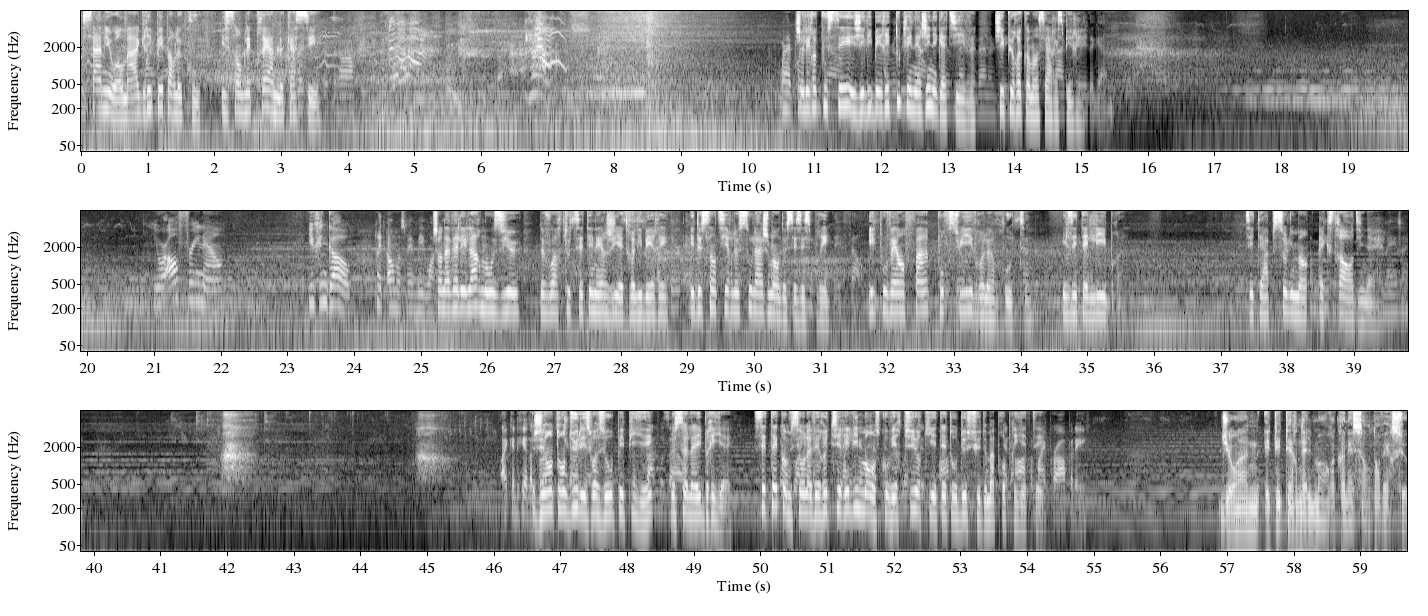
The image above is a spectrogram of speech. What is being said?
Samuel m'a agrippé par le cou. Il semblait prêt à me le casser. Je l'ai repoussé et j'ai libéré toute l'énergie négative. J'ai pu recommencer à respirer. J'en avais les larmes aux yeux de voir toute cette énergie être libérée et de sentir le soulagement de ces esprits. Ils pouvaient enfin poursuivre leur route. Ils étaient libres. C'était absolument extraordinaire. J'ai entendu les oiseaux pépiller, le soleil brillait. C'était comme si on avait retiré l'immense couverture qui était au-dessus de ma propriété. Joanne est éternellement reconnaissante envers Sue.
